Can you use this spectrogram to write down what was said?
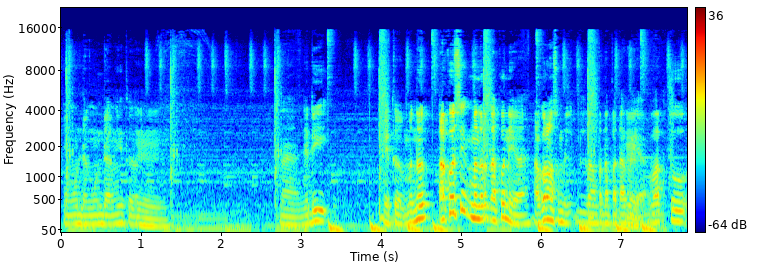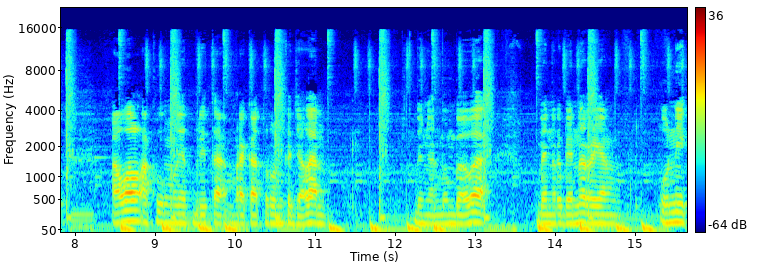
yang undang-undang itu Hmm. Nah, jadi itu menurut aku sih menurut aku nih ya, aku langsung bilang pendapat aku ya. Waktu awal aku ngeliat berita mereka turun ke jalan dengan membawa banner-banner yang unik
